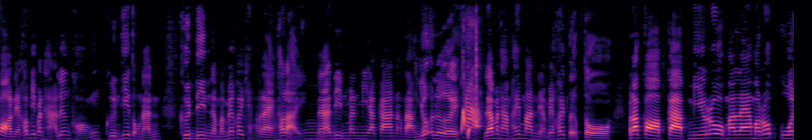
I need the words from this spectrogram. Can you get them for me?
ก่อนเนี่ยเขามีปัญหาเรื่องของพื้นที่ตรงนั้น คือดินน่ะมันไม่ค่อยแข็งแรงเท่าไหร่อืมนะดินมันมีอาการต่างๆ เยอะเลย ค่ะ แล้วมันทำให้มันเนี่ยไม่ค่อยเติบโต ประกอบกับมีโรคแมลงมารบกวน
